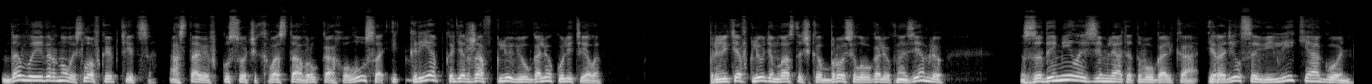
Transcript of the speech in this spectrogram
Да вывернулась ловкая птица, оставив кусочек хвоста в руках у луса и, крепко держав в клюве уголек, улетела. Прилетев к людям, ласточка бросила уголек на землю, задымилась земля от этого уголька, и родился великий огонь,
